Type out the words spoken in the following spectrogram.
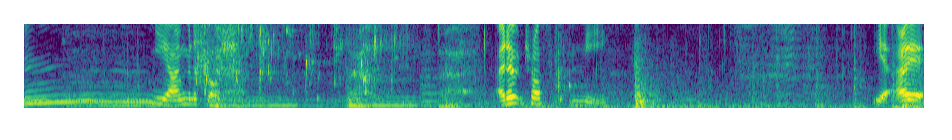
Mm, yeah, I'm gonna slosh. I don't trust me. Yeah, I.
